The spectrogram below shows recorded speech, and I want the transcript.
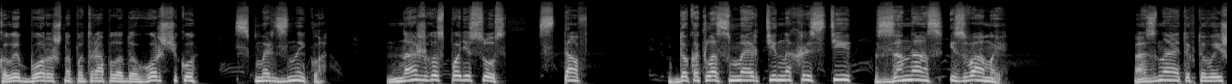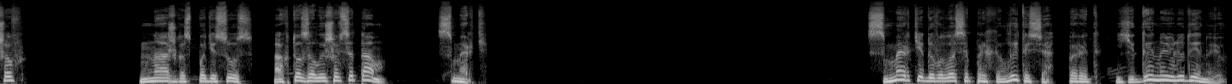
Коли борошно потрапило до горщику, смерть зникла. Наш Господь Ісус став до котла смерті на хресті за нас і з вами. А знаєте, хто вийшов? Наш Господь Ісус. А хто залишився там? Смерть. Смерті довелося прихилитися перед єдиною людиною.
